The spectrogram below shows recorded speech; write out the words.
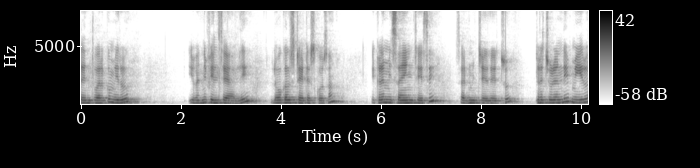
టెన్త్ వరకు మీరు ఇవన్నీ ఫిల్ చేయాలి. లోకల్ స్టేటస్ కోసం. ఇక్కడ మీ సైన్ చేసి సబ్మిట్ చేయవచ్చు ఇక్కడ చూడండి మీరు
